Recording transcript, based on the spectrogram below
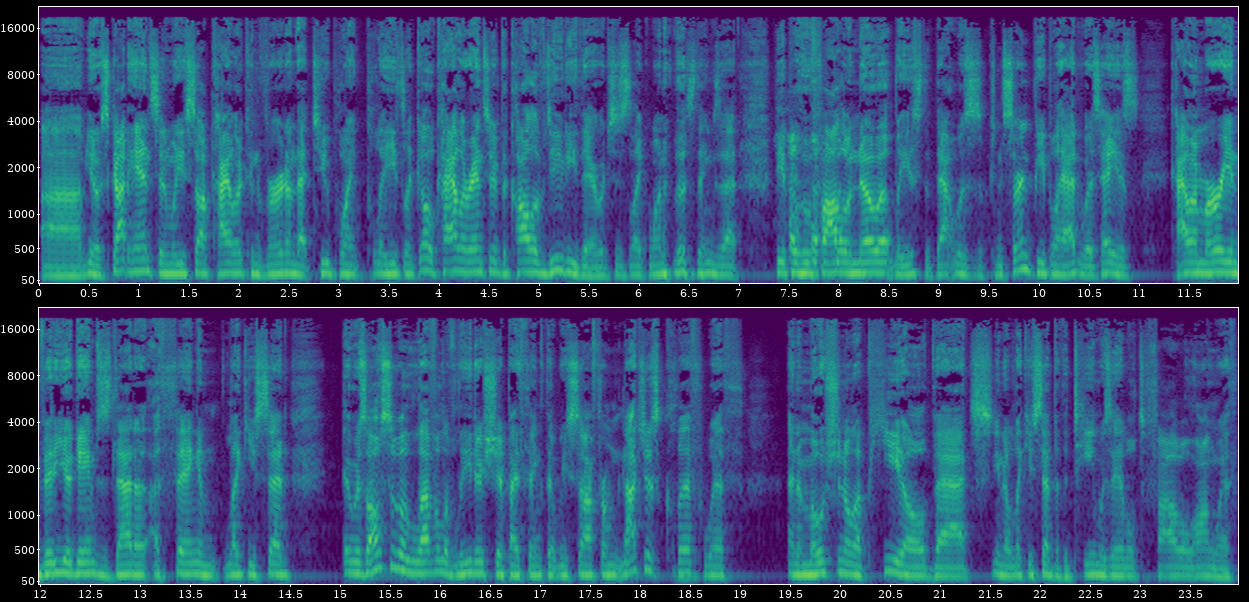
uh, you know, Scott Hanson, when he saw Kyler convert on that two point play, he's like, oh, Kyler answered the call of duty there, which is like one of those things that people who follow know at least that that was a concern people had was, hey, is Kyler Murray in video games? Is that a, a thing? And like you said, it was also a level of leadership, I think, that we saw from not just Cliff with an emotional appeal that you know, like you said, that the team was able to follow along with.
